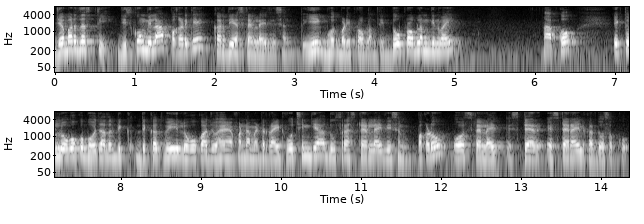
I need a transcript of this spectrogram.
ज़बरदस्ती जिसको मिला, पकड़ के कर दिया स्टेरिलाइजेशन तो ये एक बहुत बड़ी प्रॉब्लम थी। दो प्रॉब्लम गिनवाई आपको। एक तो लोगों को बहुत ज़्यादा दिक्कत हुई, लोगों का जो है फंडामेंटल राइट वो छिन गया। दूसरा स्टेरिलाइजेशन पकड़ो और स्टेराइल कर दो सबको।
